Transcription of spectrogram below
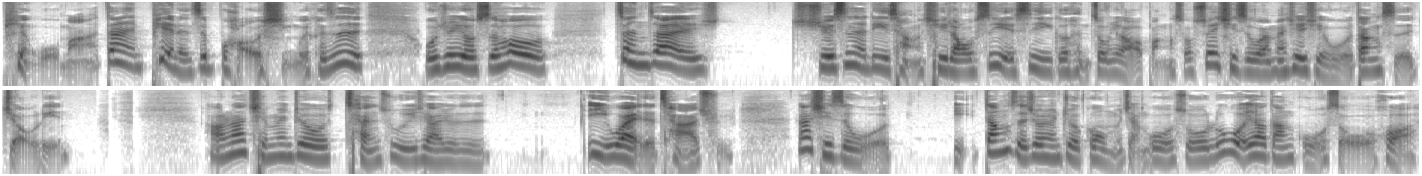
骗我嘛？但骗人是不好的行为。可是我觉得有时候站在学生的立场，其实老师也是一个很重要的帮手。所以其实我还蛮谢谢我当时的教练。好，那前面就阐述一下，就是意外的插曲。那其实我当时的教练就跟我们讲过，说如果要当国手的话，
